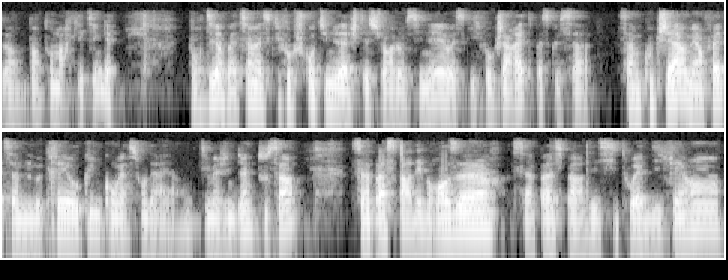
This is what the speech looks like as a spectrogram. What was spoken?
dans, ton marketing pour dire bah tiens est-ce qu'il faut que je continue d'acheter sur Allociné ou est-ce qu'il faut que j'arrête parce que ça ça me coûte cher mais en fait ça ne me crée aucune conversion derrière. Donc t'imagines bien que tout ça ça passe par des browsers, ça passe par des sites web différents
